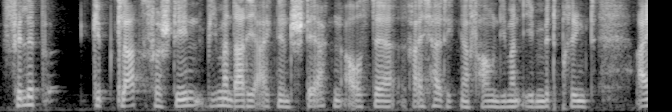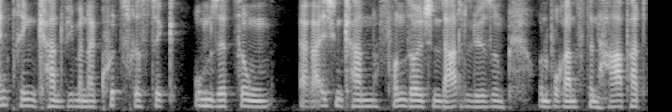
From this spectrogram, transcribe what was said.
Philipp gibt klar zu verstehen, wie man da die eigenen Stärken aus der reichhaltigen Erfahrung, die man eben mitbringt, einbringen kann, wie man da kurzfristig Umsetzungen erreichen kann von solchen Ladelösungen und woran es denn hapert,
